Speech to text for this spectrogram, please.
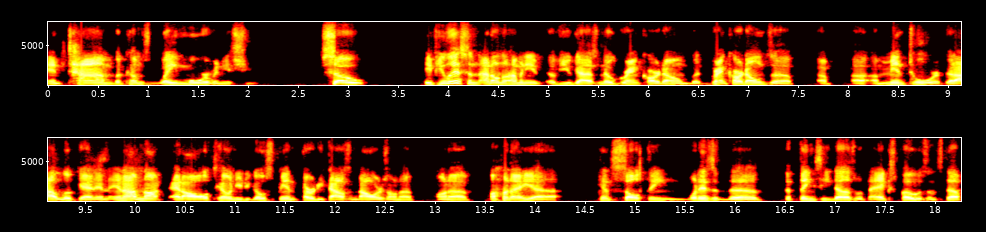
and time becomes way more of an issue. So if you listen, I don't know how many of you guys know Grant Cardone, but Grant Cardone's a a, a mentor that I look at, and, and I'm not at all telling you to go spend thirty thousand dollars on a on a on a uh, consulting. What is it the the things he does with the expos and stuff?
